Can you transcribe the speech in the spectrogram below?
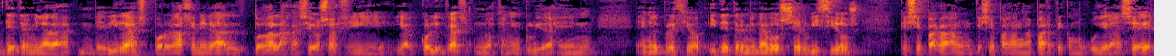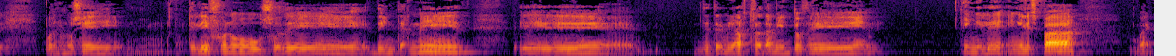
determinadas bebidas, por la general todas las gaseosas y, alcohólicas no están incluidas en, en, el precio y determinados servicios que se pagan que se pagan aparte como pudieran ser pues no sé teléfono uso de, de internet eh, determinados tratamientos de en el, en el spa bueno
